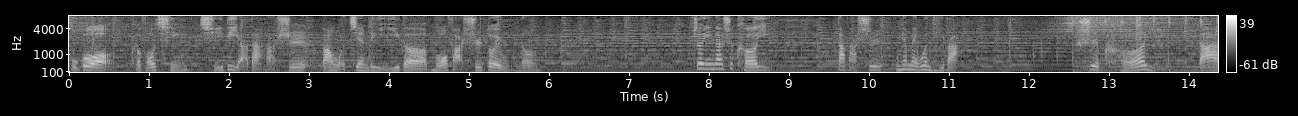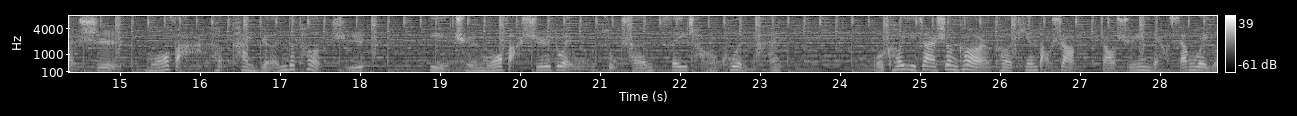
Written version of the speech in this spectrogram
不过可否请奇蒂亚大法师帮我建立一个魔法师队伍呢？这应该是可以。大法师应该没问题吧？是可以，但是魔法很看人的特质，一群魔法师队伍组成非常困难。我可以在圣克尔克天岛上找寻两三位有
